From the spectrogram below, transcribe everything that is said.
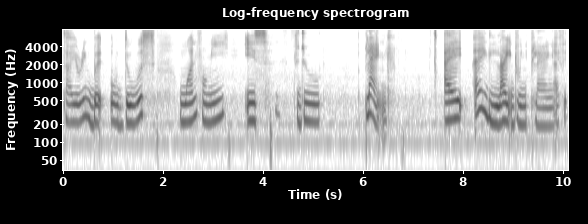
tiring, but oh, the worst one for me is to do plank. I I like doing plank. I feel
